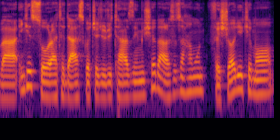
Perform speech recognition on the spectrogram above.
و اینکه سرعت دستگاه چجوری تنظیم میشه بر اساس همون فشاریه که ما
